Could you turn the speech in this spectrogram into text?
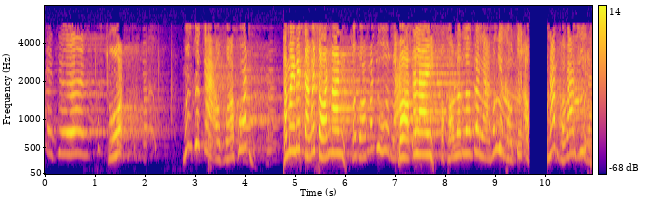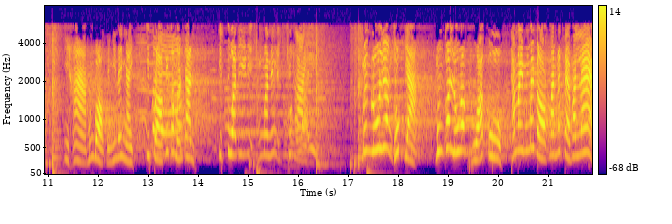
ไอ้เจือนชัวมึงคือกล่าวหัวคนทำไมไม่สั่งไม่สอนมัน ก็บอกมันอยู่ล่ะบอกอะไร เอาเขาเลิกเลิกได้ล่ะมึงอย่าเขาตื่นเอาน้ำเขาว่างที่ล่ะ อีห่ามึงบอกอย่างนี้ได้ไง อีปลอบนี่ก็เหมือนกัน อีตัวดีนี่มึงมันนี่ชุดลาย มึงรู้เรื่องทุกอย่าง มึงก็รู้ว่าผัวกูทำไมมึงไม่บอกมันตั้งแต่วันแรก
